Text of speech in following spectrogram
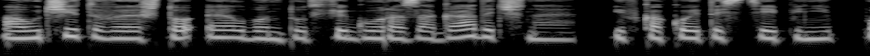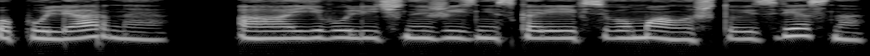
А учитывая, что Элбан тут фигура загадочная и в какой-то степени популярная, а о его личной жизни, скорее всего, мало что известно,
